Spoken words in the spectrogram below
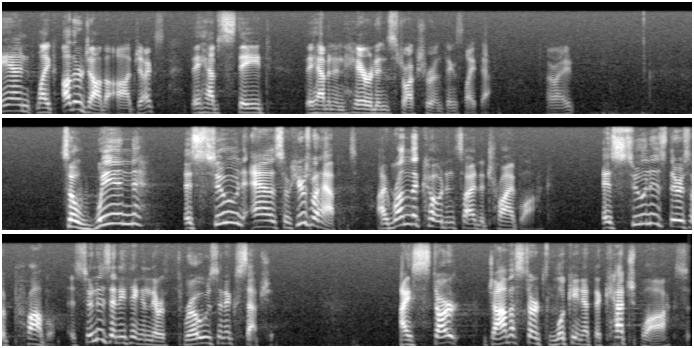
And like other Java objects, they have state, they have an inheritance structure and things like that, all right? So when, as soon as, so here's what happens. I run the code inside the try block. As soon as there's a problem, as soon as anything in there throws an exception, I start, Java starts looking at the catch blocks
